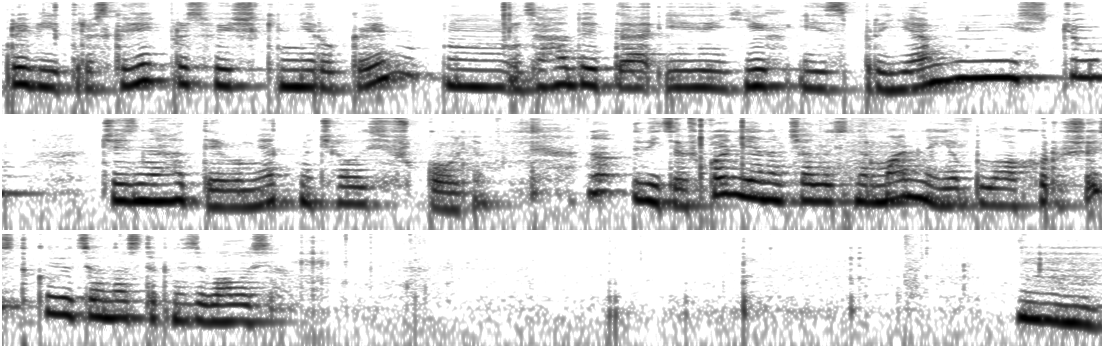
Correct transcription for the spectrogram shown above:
Привіт, розкажіть про свої шкільні роки. М, Згадуєте їх із приємністю чи з негативом, як навчались в школі? Ну, дивіться, в школі я навчалась нормально, я була хорошисткою, це у нас так називалося. М.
